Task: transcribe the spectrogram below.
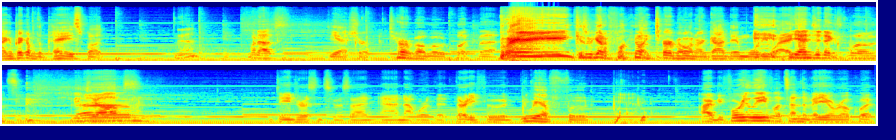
I can pick up the pace, but Yeah. What else? Yeah, sure. Turbo mode, fuck that. Because we got a fucking like turbo in our goddamn Woody wagon. the engine explodes. Any Um, jobs? Dangerous and suicide. Nah, not worth it. 30 food. We have food. Yeah. Alright, before we leave, let's end the video real quick.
